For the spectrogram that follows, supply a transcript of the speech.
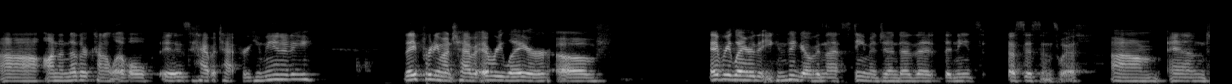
uh, on another kind of level is Habitat for Humanity. They pretty much have every layer of every layer that you can think of in that STEAM agenda that, that needs assistance with. Um, and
